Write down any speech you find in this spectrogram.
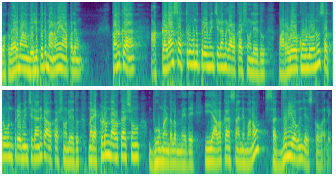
ఒకవేళ మనం వెళ్ళిపోతే మనమే ఆపలేం. కనుక అక్కడ శత్రువును ప్రేమించడానికి అవకాశం లేదు. పరలోకంలోనూ శత్రువును ప్రేమించడానికి అవకాశం లేదు. మరి ఎక్కడుంది అవకాశం? భూమండలం మీదే. ఈ అవకాశాన్ని మనం సద్వినియోగం చేసుకోవాలి.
